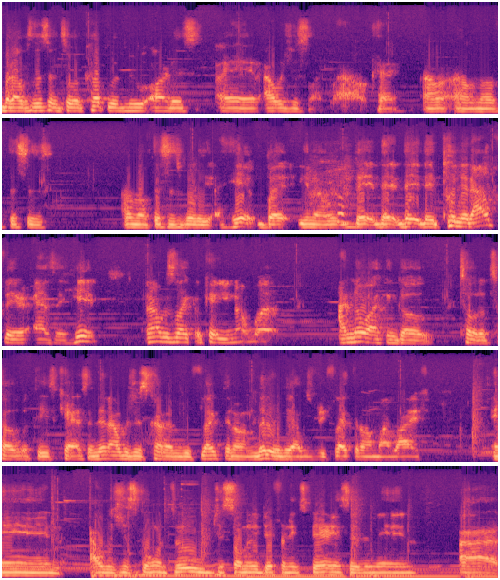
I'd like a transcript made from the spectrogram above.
but i was listening to a couple of new artists and i was just like wow okay i don't, I don't know if this is i don't know if this is really a hit but you know they, they, they, they put it out there as a hit and i was like okay you know what i know i can go toe to toe with these cats. And then I was just kind of reflecting on, literally, I was reflecting on my life. And I was just going through just so many different experiences. And then I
